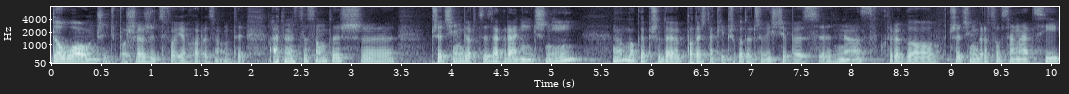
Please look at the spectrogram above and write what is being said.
dołączyć, poszerzyć swoje horyzonty. A często są też y, przedsiębiorcy zagraniczni. No, mogę podać taki przykład oczywiście bez nazw, którego przedsiębiorstwo w sanacji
